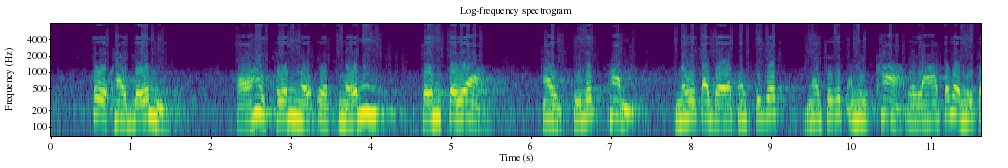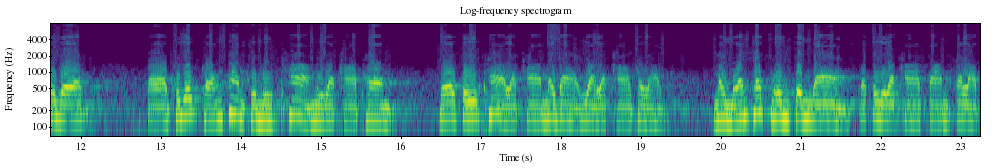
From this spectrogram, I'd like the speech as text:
ำผู้ใคร่บุญขอให้ทุนหนุอุดหนุนเป็นเตือให้ชีวิตท่านมีประโยชน์ในชีวิตในชีวิตอันมีค่า เวลาจะได้มีประโยชน์ต่อชีวิตของท่านที่มีค่ามีราคาแพง โดยตีค่าราคาไม่ได้ว่าราคาเท่าไรไม่เหมือนเพชรนินจินดาจะตีราคาตามตลับ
